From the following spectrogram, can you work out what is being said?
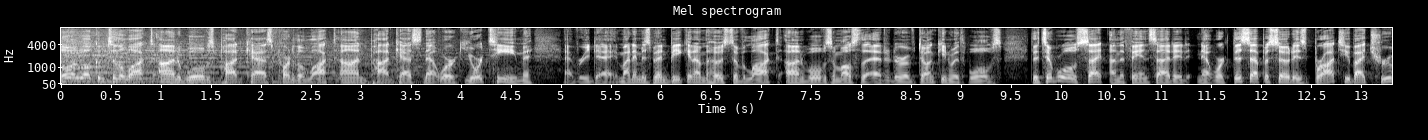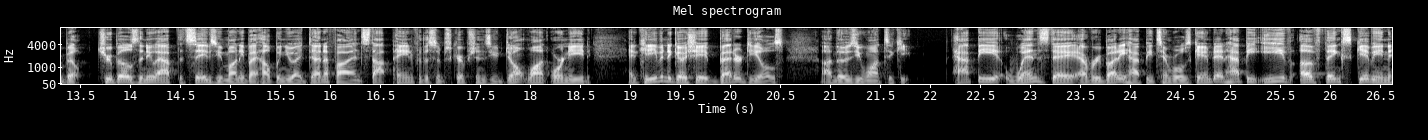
Hello and welcome to the Locked On Wolves podcast, part of the Locked On Podcast Network, your team every day. My name is Ben Beecken. I'm the host of Locked On Wolves. I'm also the editor of Dunking with Wolves, the Timberwolves site on the Fansided Network. This episode is brought to you by Truebill. Truebill is the new app that saves you money by helping you identify and stop paying for the subscriptions you don't want or need, and can even negotiate better deals on those you want to keep. Happy Wednesday, everybody. Happy Timberwolves game day and happy eve of Thanksgiving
